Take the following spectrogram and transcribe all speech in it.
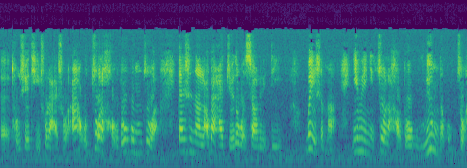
呃同学提出来说啊，我做了好多工作，但是呢，老板还觉得我效率低，为什么？因为你做了好多无用的工作，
